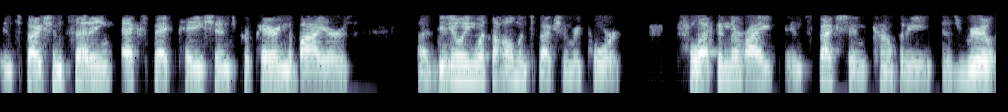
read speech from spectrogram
inspection, setting expectations, preparing the buyers uh, dealing with the home inspection report, selecting the right inspection company is real,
